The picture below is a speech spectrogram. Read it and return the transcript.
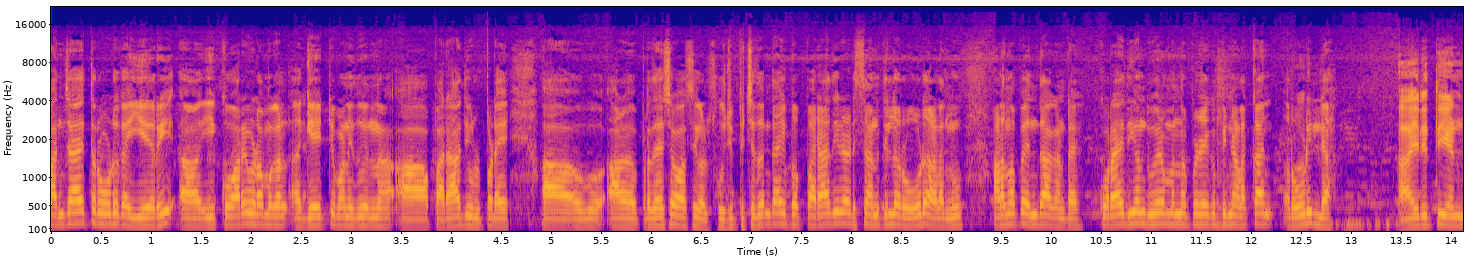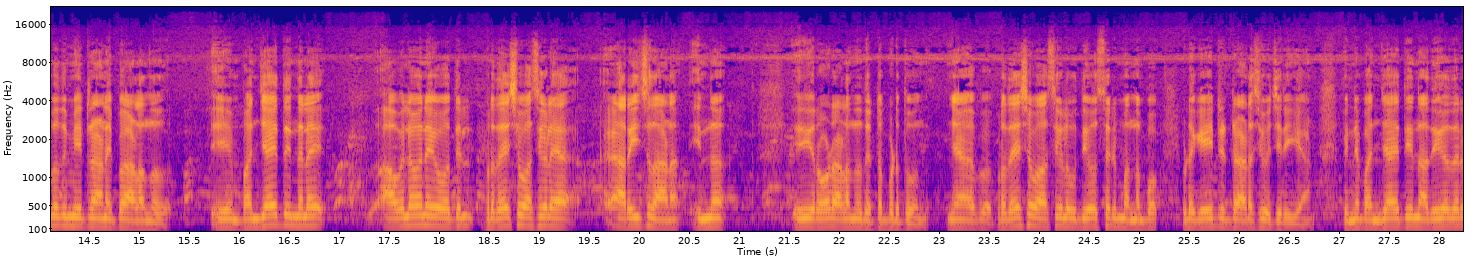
പഞ്ചായത്ത് റോഡ് കയ്യേറി ഈ ക്വാറി ഉടമകൾ ഗേറ്റ് പണിതു എന്ന പരാതി ഉൾപ്പെടെ പ്രദേശവാസികൾ സൂചിപ്പിച്ചത്. എന്താ ഇപ്പോൾ പരാതിയുടെ അടിസ്ഥാനത്തിൽ റോഡ് അളന്നു? അളന്നപ്പോൾ എന്താ കണ്ടേ? കുറേയധികം ദൂരം വന്നപ്പോഴേക്കും പിന്നെ അളക്കാൻ റോഡില്ല. ആയിരത്തി എൺപത് മീറ്ററാണ് ഇപ്പോൾ അളന്നത്. ഈ പഞ്ചായത്ത് ഇന്നലെ അവലോകന യോഗത്തിൽ പ്രദേശവാസികളെ അറിയിച്ചതാണ് ഇന്ന് ഈ റോഡ് അളന്ന് തിട്ടപ്പെടുത്തുമെന്ന്. ഞാൻ പ്രദേശവാസികൾ ഉദ്യോഗസ്ഥരും വന്നപ്പോൾ ഇവിടെ ഗേറ്റ് ഇട്ട് അടച്ചു വെച്ചിരിക്കുകയാണ്. പിന്നെ പഞ്ചായത്തിൽ നിന്ന് അധികൃതർ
